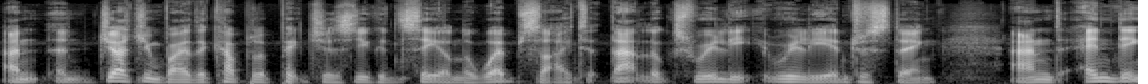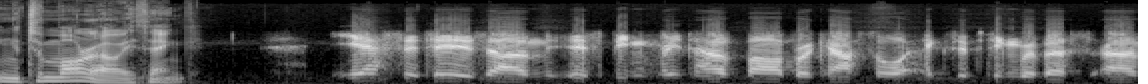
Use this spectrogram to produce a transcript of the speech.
And, and, judging by the couple of pictures you can see on the website, that looks really, really interesting. And ending tomorrow, I think. Yes, it is. Um, it's been great to have Barbara Castle exhibiting with us um,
